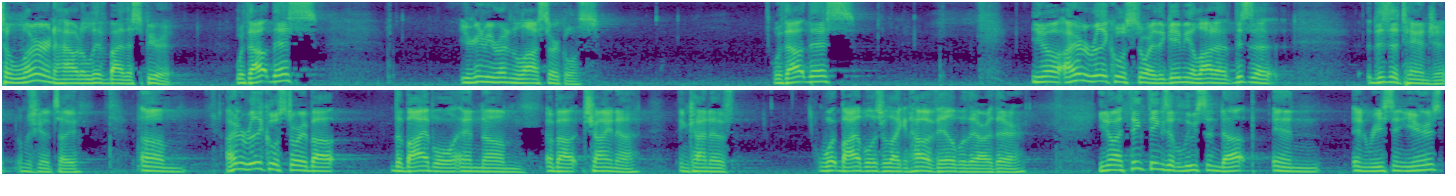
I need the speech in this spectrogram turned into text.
to learn how to live by the Spirit. Without this, you're going to be running a lot of circles. Without this, you know, I heard a really cool story that gave me a lot of. This is a this is a tangent. I'm just going to tell you. Um, I heard a really cool story about the Bible and um, about China and kind of what Bibles are like and how available they are there. You know, I think things have loosened up in in recent years,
